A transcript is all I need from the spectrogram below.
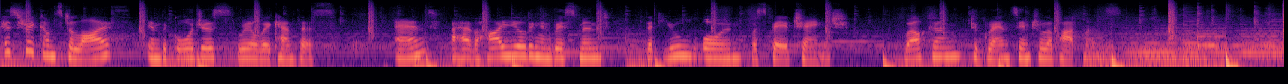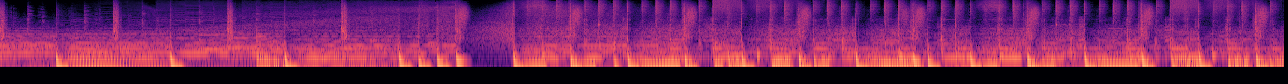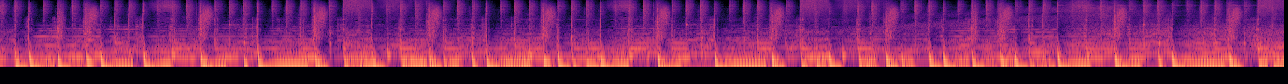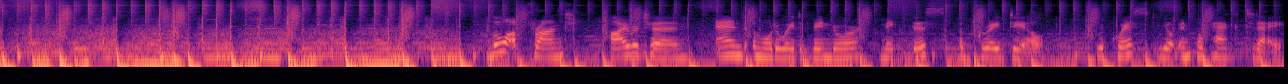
History comes to life in the gorgeous Railway campus. And I have a high yielding investment that you'll own for spare change. Welcome to Grand Central Apartments. Low upfront, high return, and a motivated vendor make this a great deal. Request your info pack today.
